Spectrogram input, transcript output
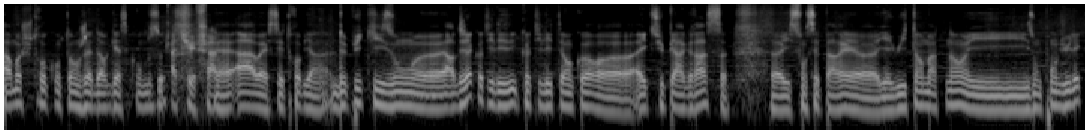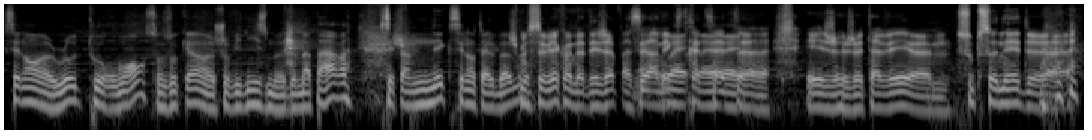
Alors moi, je suis trop content. J'adore Gascombs. Ah, tu es fan Euh, ah ouais, c'est trop bien. Depuis qu'ils ont, euh, alors déjà quand il est- quand il était encore euh, avec Supergrass, euh, ils sont séparés il y a 8 ans maintenant. Ils, ils ont pondu l'excellent Road to Rouen, sans aucun chauvinisme de ma part. C'est un excellent album. Je me souviens qu'on a déjà passé un Ouais, extrait de cette. et je, je t'avais soupçonné de.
